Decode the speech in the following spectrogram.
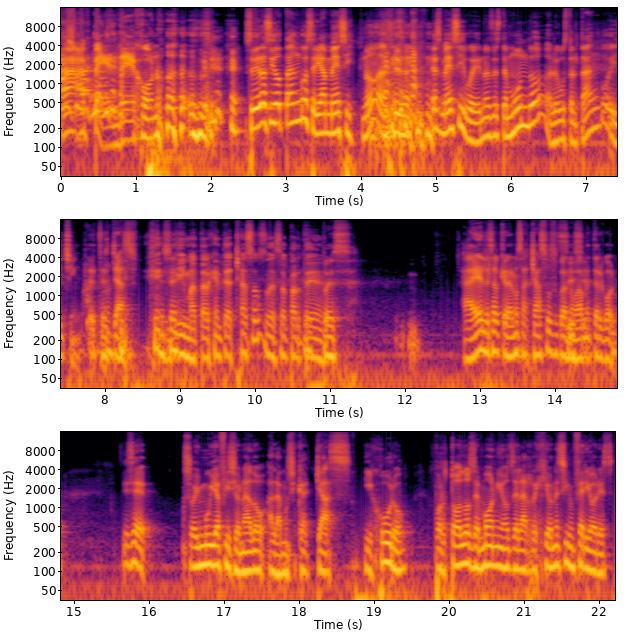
Ah, pendejo, ¿no? Si hubiera sido tango, sería Messi, ¿no? Así es, es Messi, güey. No es de este mundo. Le gusta el tango y chingo. Este es jazz. y matar gente a chazos, esa parte. Pues... A él es al que dan los hachazos cuando Sí, va a meter gol. Dice, soy muy aficionado a la música jazz y juro por todos los demonios de las regiones inferiores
